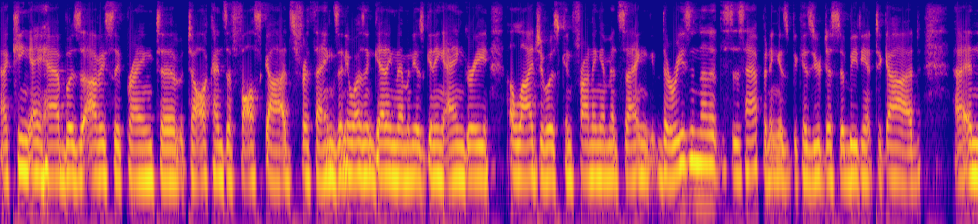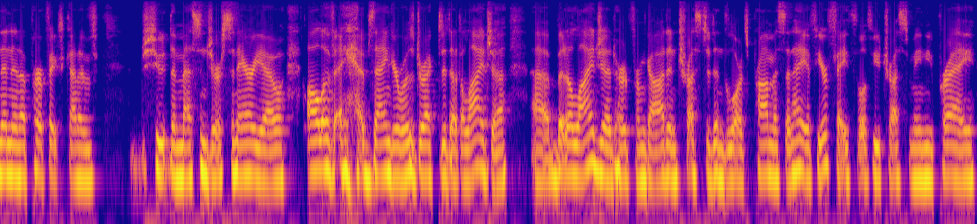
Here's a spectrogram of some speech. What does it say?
Uh, King Ahab was obviously praying to, to all kinds of false gods for things, and he wasn't getting them, and he was getting angry. Elijah was confronting him and saying, The reason none of this is happening is because you're disobedient obedient to God. Uh, and then in a perfect kind of shoot the messenger scenario, all of Ahab's anger was directed at Elijah. Uh, but Elijah had heard from God and trusted in the Lord's promise that, hey, if you're faithful, if you trust me and you pray,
